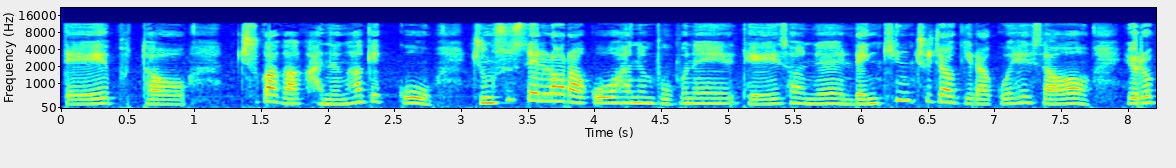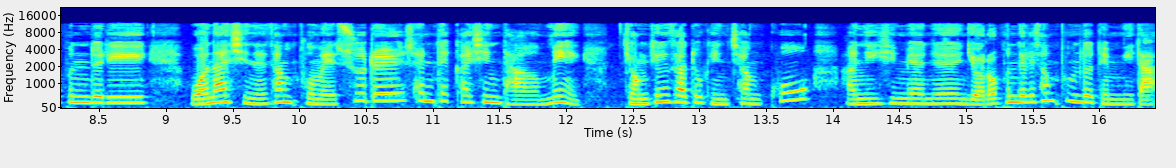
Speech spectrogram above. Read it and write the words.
때부터 추가가 가능하겠고 중수셀러라고 하는 부분에 대해서는 랭킹 추적이라고 해서 여러분들이 원하시는 상품의 수를 선택하신 다음에 경쟁사도 괜찮고 아니시면은 여러분들의 상품도 됩니다.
